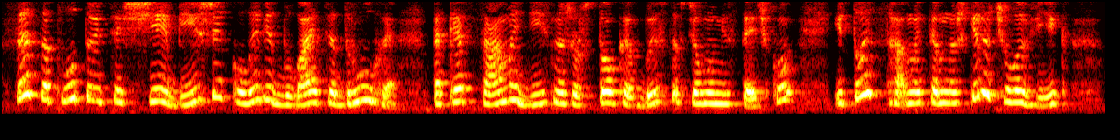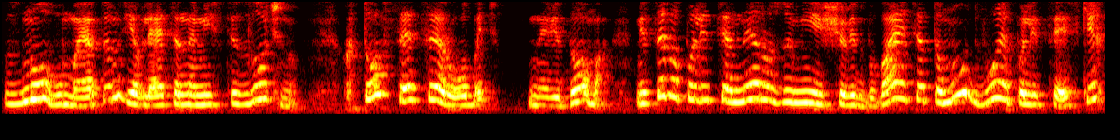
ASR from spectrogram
Все заплутується ще більше, коли відбувається друге, таке саме дійсно жорстоке вбивство в цьому містечку. І той самий темношкірий чоловік знову мертвим з'являється на місці злочину. Хто все це робить, невідомо. Місцева поліція не розуміє, що відбувається, тому двоє поліцейських,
